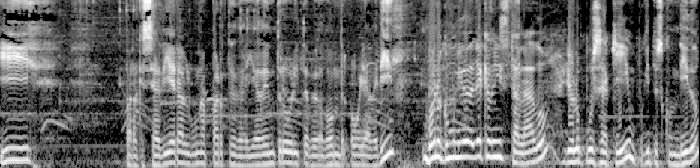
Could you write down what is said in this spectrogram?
Y para que se adhiera alguna parte de ahí adentro. Ahorita veo a dónde lo voy a adherir. Bueno, comunidad, ya quedó instalado. Yo lo puse aquí, un poquito escondido,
